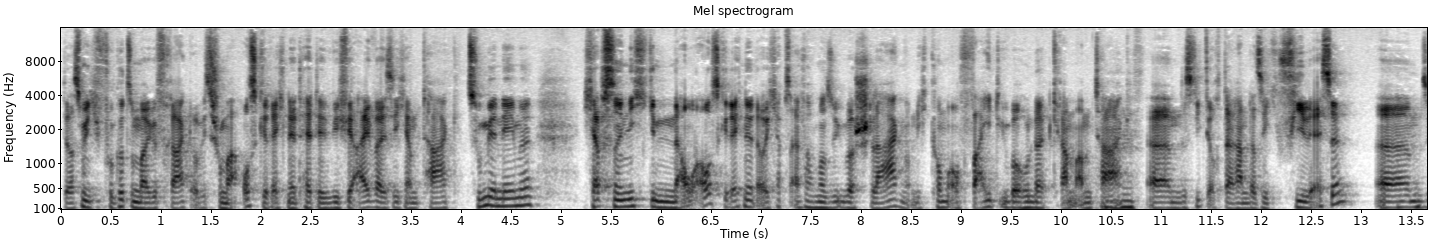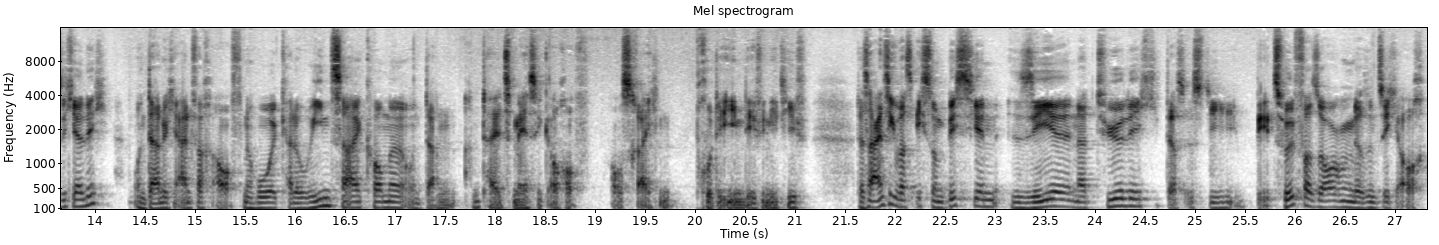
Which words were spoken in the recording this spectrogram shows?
Du hast mich vor kurzem mal gefragt, ob ich es schon mal ausgerechnet hätte, wie viel Eiweiß ich am Tag zu mir nehme. Ich habe es noch nicht genau ausgerechnet, aber ich habe es einfach mal so überschlagen und ich komme auf weit über 100 Gramm am Tag. Mhm. Ähm, das liegt auch daran, dass ich viel esse, ähm, mhm. sicherlich, und dadurch einfach auf eine hohe Kalorienzahl komme und dann anteilsmäßig auch auf ausreichend Protein definitiv. Das Einzige, was ich so ein bisschen sehe, natürlich, das ist die B12-Versorgung. Da sind sich auch,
